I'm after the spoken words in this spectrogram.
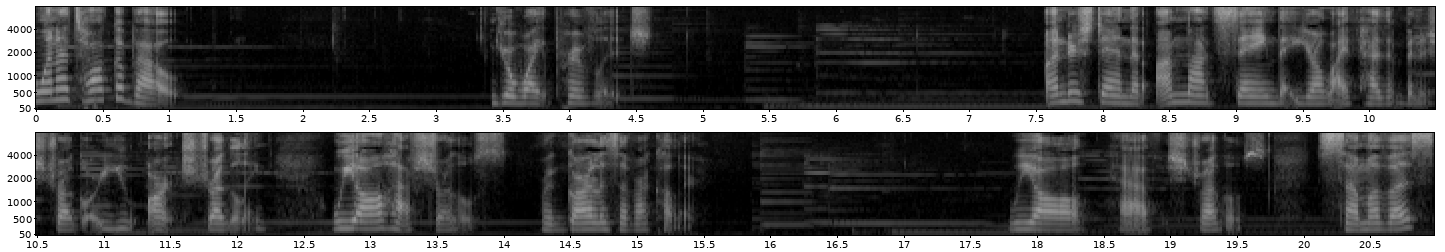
when I talk about your white privilege, understand that I'm not saying that your life hasn't been a struggle or you aren't struggling. We all have struggles, regardless of our color. We all have struggles. Some of us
